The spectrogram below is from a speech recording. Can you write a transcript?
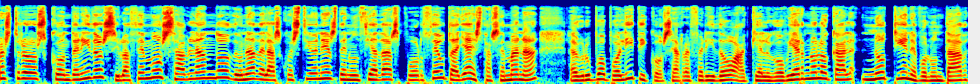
nuestros contenidos y lo hacemos hablando de una de las cuestiones denunciadas por Ceuta ya esta semana. El grupo político se ha referido a que el gobierno local no tiene voluntad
